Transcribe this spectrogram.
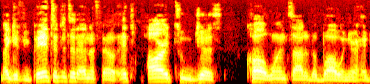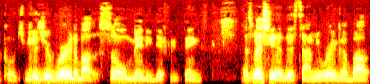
Like if you pay attention to the NFL, it's hard to just call one side of the ball when you're a head coach because you're worried about so many different things. Especially at this time, you're worrying about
